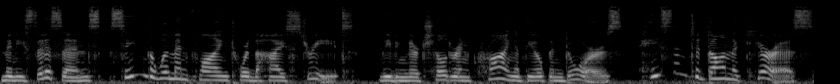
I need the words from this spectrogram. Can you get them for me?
Many citizens, seeing the women flying toward the high street, leaving their children crying at the open doors, hastened to don the cuirass,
